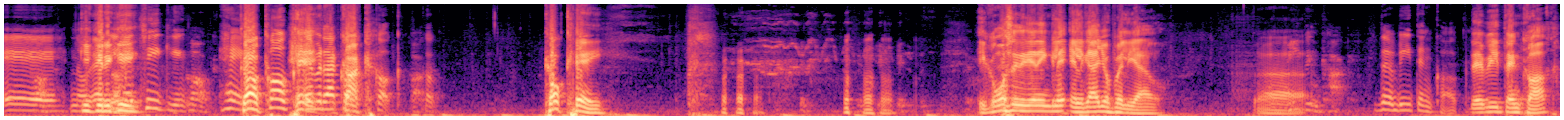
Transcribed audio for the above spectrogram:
Eh, no, Kikiriki. es chicken. Hey, Cock. cock, Hey, es verdad, cock, cock. cock, cock. Cockey. ¿Y cómo se diría en inglés el gallo peleado? Ah, The beaten cock. De beaten cock.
